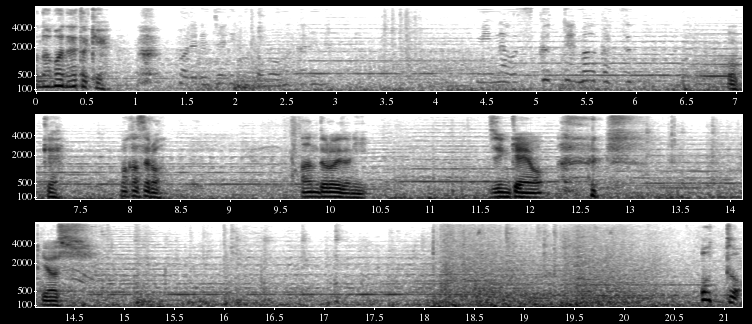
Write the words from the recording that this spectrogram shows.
これ名前何やったっけ？これでジェリコともお別れ。ねみんなを救ってマーカス。オッケー。任せろ。アンドロイドに人権を。よし。おっと。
